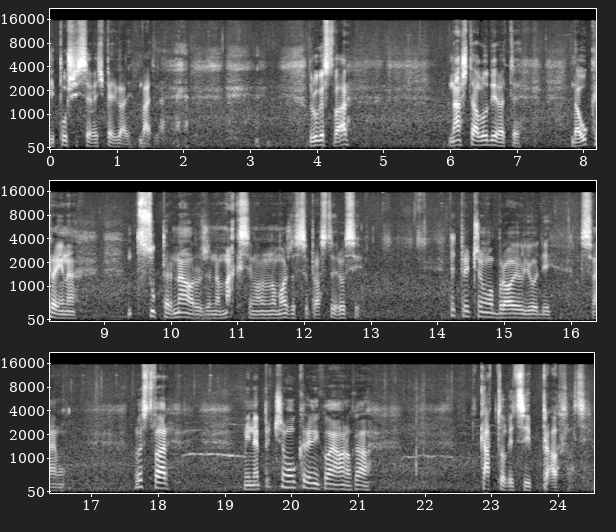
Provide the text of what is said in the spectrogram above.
I puši se već 5 godina, 20 godina. Druga stvar, na šta aludirate da Ukrajina super naoružena, maksimalno, možda se i Rusiji. Opet pričamo o broju ljudi, o svemu. Druga stvar, mi ne pričamo o Ukrajini koja je ono kao katolici i pravoslavci.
